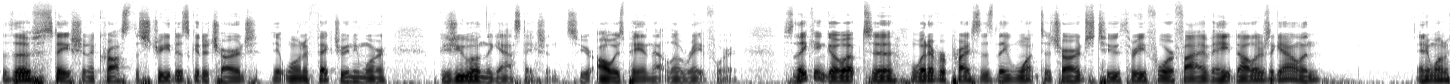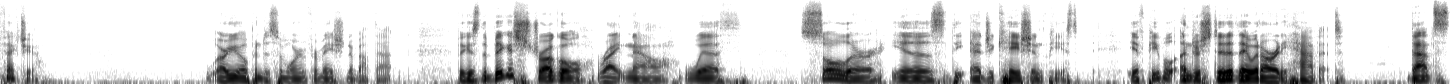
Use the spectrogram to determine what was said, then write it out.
the station across the street is going to charge. It won't affect you anymore because you own the gas station. So you're always paying that low rate for it. So they can go up to whatever prices they want to charge two, three, four, five, eight dollars a gallon, and it won't affect you. Are you open to some more information about that? because the biggest struggle right now with solar is the education piece. If people understood it, they would already have it. That's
